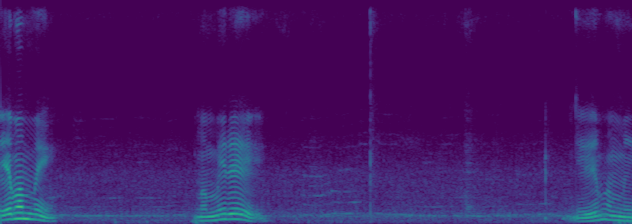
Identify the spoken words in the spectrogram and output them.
ए मम्मी मम्मी रे। ए मम्मी।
